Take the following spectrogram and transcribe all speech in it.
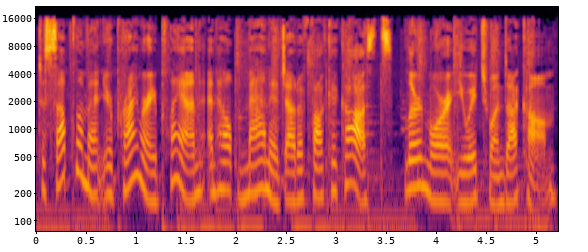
to supplement your primary plan and help manage out of pocket costs. Learn more at uh1.com.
